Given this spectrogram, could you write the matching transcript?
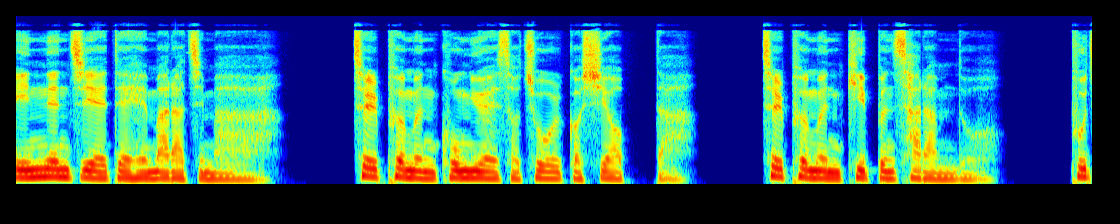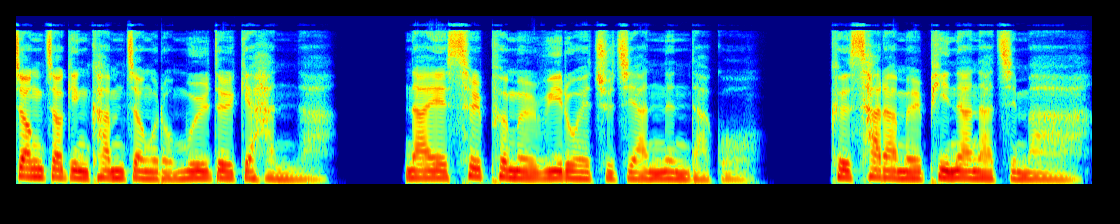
있는지에 대해 말하지 마. 슬픔은 공유해서 좋을 것이 없다. 슬픔은 기쁜 사람도 부정적인 감정으로 물들게 한다. 나의 슬픔을 위로해 주지 않는다고 그 사람을 비난하지 마.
